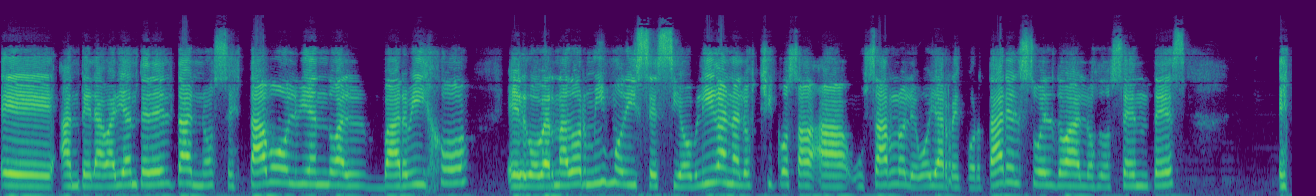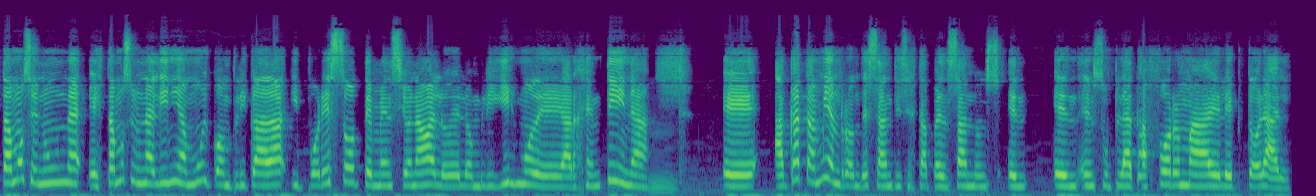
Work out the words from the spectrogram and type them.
eh, ante la variante Delta no se está volviendo al barbijo, el gobernador mismo dice, si obligan a los chicos a, usarlo, le voy a recortar el sueldo a los docentes. Estamos en, una, estamos en una línea muy complicada y por eso te mencionaba lo del ombliguismo de Argentina. Mm. Eh, acá también Ron DeSantis está pensando en, su plataforma electoral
